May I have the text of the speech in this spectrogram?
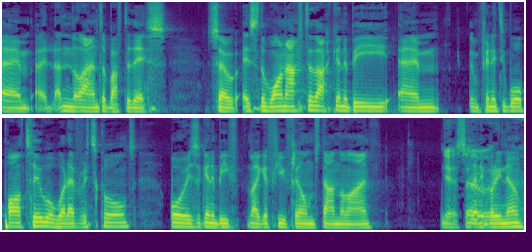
um, and lined up after this. So is the one after that going to be um, Infinity War Part Two or whatever it's called, or is it going to be like a few films down the line? Yeah. So Does anybody know?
